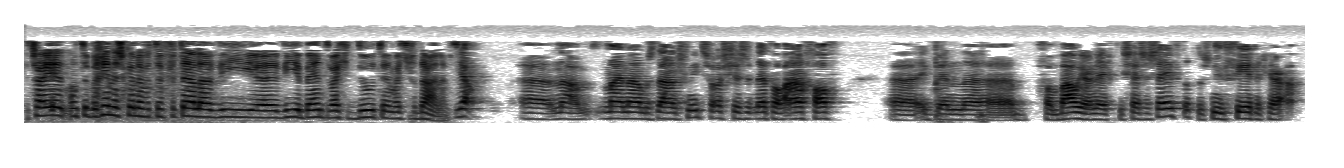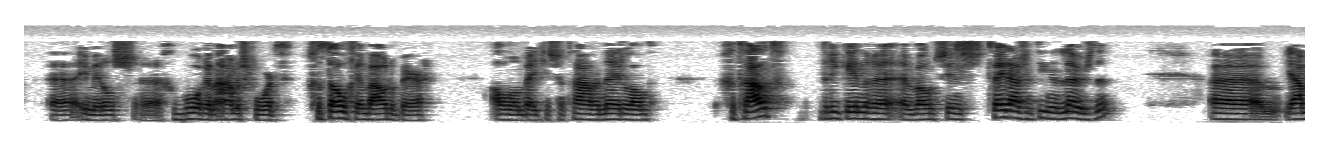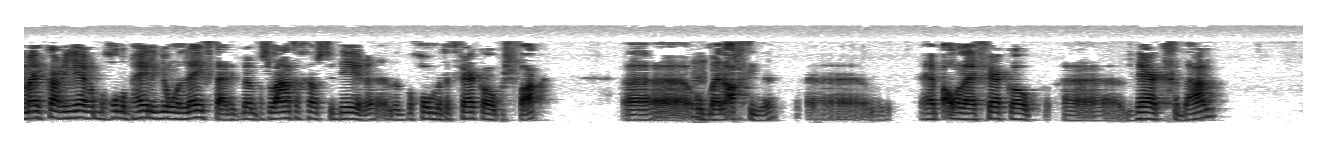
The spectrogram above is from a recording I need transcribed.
zou je om te beginnen eens kunnen te vertellen wie, uh, wie je bent, wat je doet en wat je gedaan hebt? Ja, uh, nou, mijn naam is Daan Schmid, zoals je het net al aangaf. Uh, ik ben van bouwjaar 1976, dus nu 40 jaar inmiddels, geboren in Amersfoort, getogen in Woudenberg. Allemaal een beetje centraal in Nederland. Getrouwd, drie kinderen en woont sinds 2010 in Leusden. Uh, ja, mijn carrière begon op hele jonge leeftijd. Ik ben pas later gaan studeren en dat begon met het verkopersvak. Uh, hm. Op mijn achttiende. Uh, heb allerlei verkoopwerk gedaan.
